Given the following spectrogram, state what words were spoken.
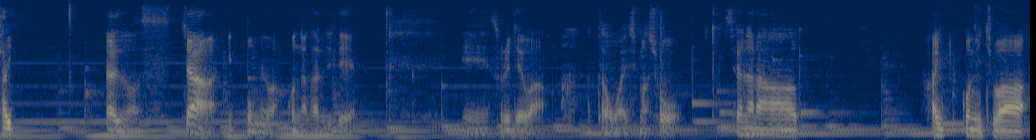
はい。ありがとうございます。じゃあ、1本目はこんな感じで、えー、それではまたお会いしましょう。さよなら。はい、こんにちは。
